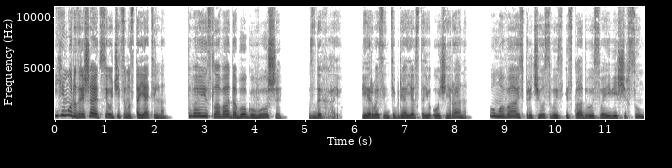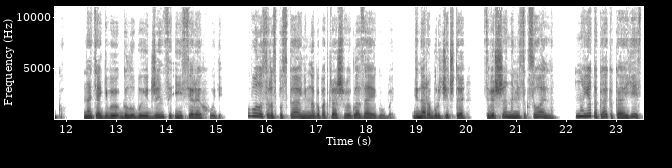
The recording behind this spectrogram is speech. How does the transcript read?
Ему разрешают все учить самостоятельно. Твои слова да богу в уши». Вздыхаю. 1 сентября я встаю очень рано. Умываюсь, причесываюсь и складываю свои вещи в сумку. Натягиваю голубые джинсы и серое худи. Волосы распускаю, немного подкрашиваю глаза и губы. Динара бурчит, что я совершенно не сексуальна. Но я такая, какая есть.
